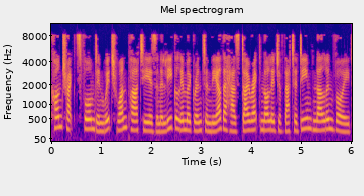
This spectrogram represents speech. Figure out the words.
Contracts formed in which one party is an illegal immigrant and the other has direct knowledge of that are deemed null and void.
